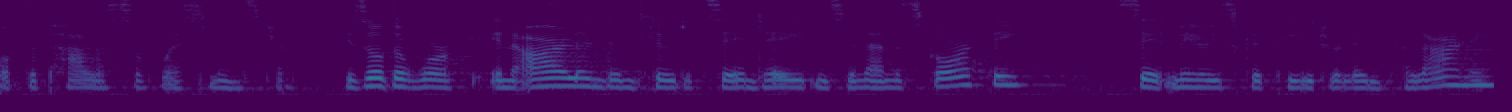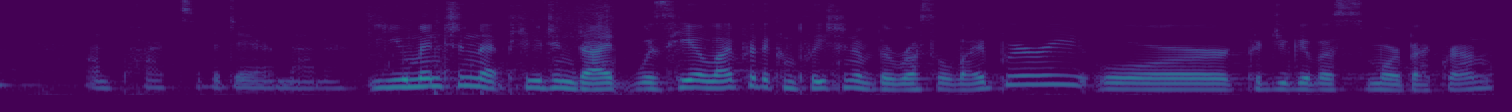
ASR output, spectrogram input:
of the Palace of Westminster. His other work in Ireland included St Aidan's in Enniscorthy, St Mary's Cathedral in Killarney, and parts of Adare Manor. You mentioned that Pugin died. Was he alive for the completion of the Russell Library, or could you give us more background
